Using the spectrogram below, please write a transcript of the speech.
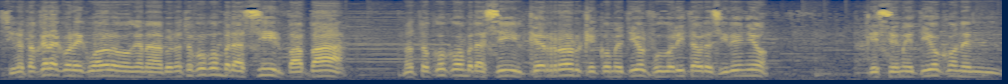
Si nos tocara con Ecuador o con Canadá, pero nos tocó con Brasil, papá. Nos tocó con Brasil. Qué error que cometió el futbolista brasileño que se metió con el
